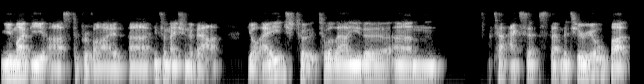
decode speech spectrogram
you might be asked to provide uh, information about your age to, to allow you to um, to access that material. But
